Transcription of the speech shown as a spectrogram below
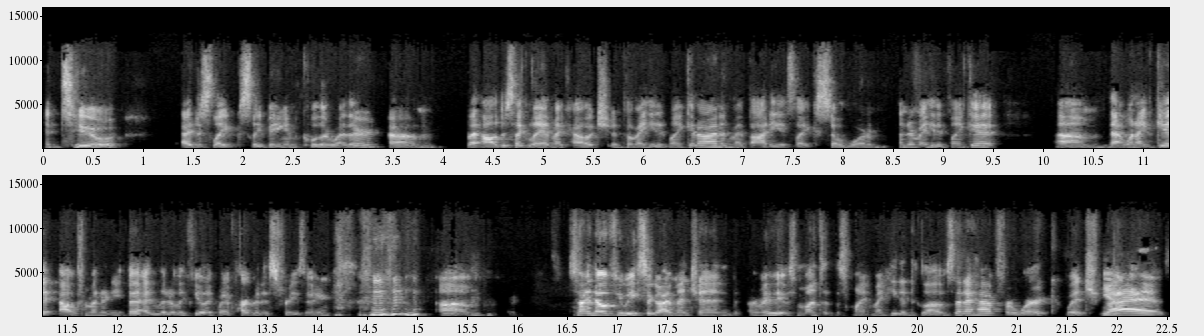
and two, I just like sleeping in cooler weather. Um, but I'll just like lay on my couch and put my heated blanket on, and my body is like so warm under my heated blanket um, that when I get out from underneath it, I literally feel like my apartment is freezing. um, so I know a few weeks ago I mentioned, or maybe it was months at this point, my heated gloves that I have for work, which Yes.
